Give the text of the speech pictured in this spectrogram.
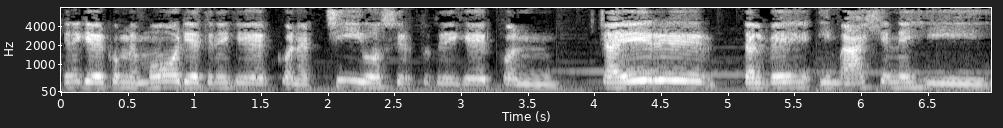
tiene que ver con memoria, tiene que ver con archivos, ¿cierto? Tiene que ver con traer eh, tal vez imágenes y,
